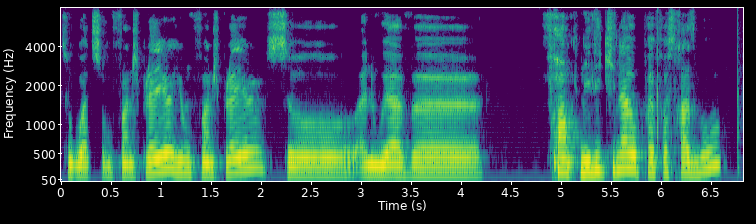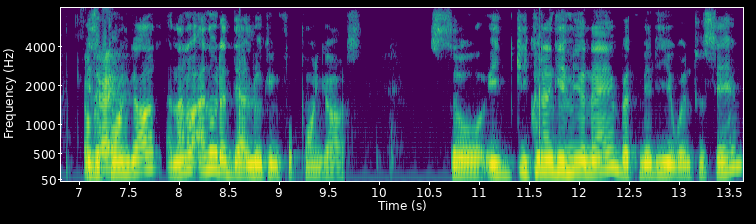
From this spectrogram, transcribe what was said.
to watch some French player, young French player. So, and we have uh, Frank Ntilikina who plays for Strasbourg. He's Okay. a point guard, and I know I know that they are looking for point guards. So he, he couldn't give me a name, but maybe he went to see him.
